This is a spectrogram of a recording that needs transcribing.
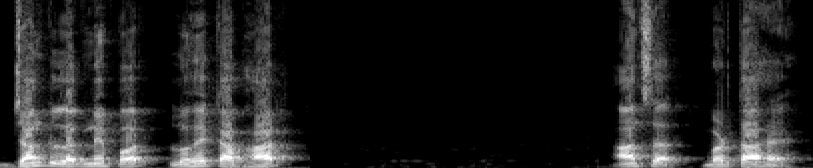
जंग लगने पर लोहे का भार। आंसर बढ़ता है।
